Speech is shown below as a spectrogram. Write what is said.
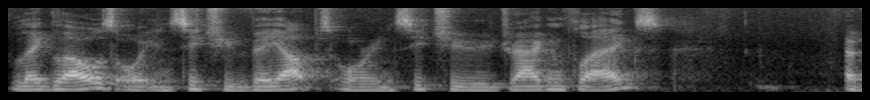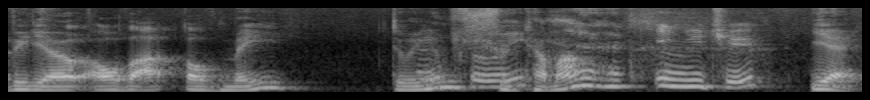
leg lowers or in situ V ups or in situ dragon flags, a video of uh, of me doing them should come up. In YouTube. Yeah,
